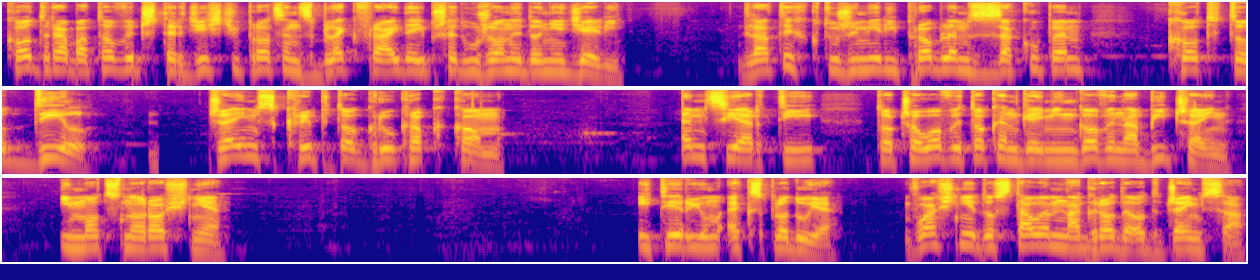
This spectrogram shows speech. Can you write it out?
Kod rabatowy 40% z Black Friday przedłużony do niedzieli. Dla tych, którzy mieli problem z zakupem, kod to DEAL. jamescryptogru.com MCRT to czołowy token gamingowy na B-Chain i mocno rośnie. Ethereum eksploduje. Właśnie dostałem nagrodę od Jamesa.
